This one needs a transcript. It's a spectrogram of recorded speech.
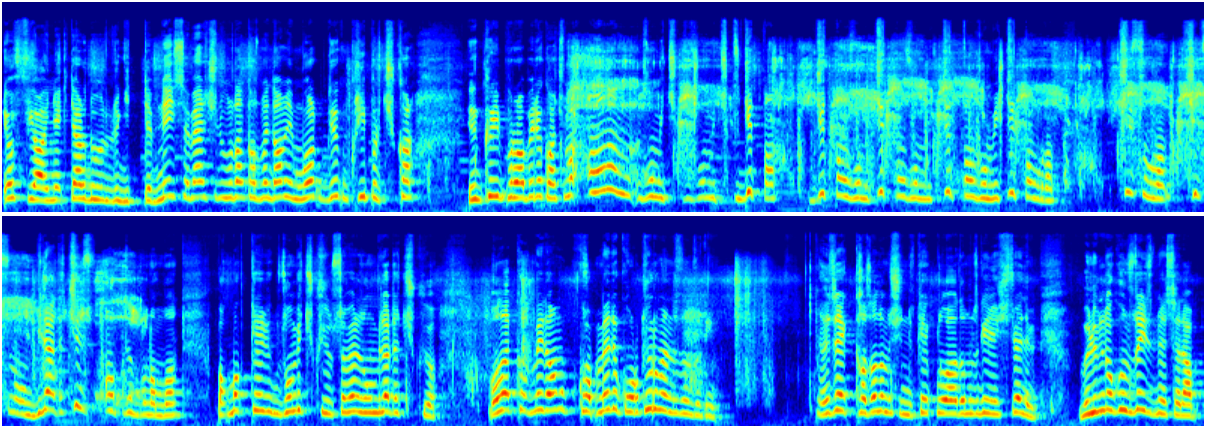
Öf ya inekler de öldü gitti. Neyse ben şimdi buradan kazmaya devam edeyim. Diyorum creeper çıkar. Creeper habere kaçma. Anam zombi çıktı zombi çıktı. Git lan. Git lan zombi. Git lan zombi. Git lan zombi. Git lan buradan. Çıksın lan. Çıksın oğlum. Birader çık. Atın buradan lan. Bak bak zombi çıkıyor. Bu sefer zombiler de çıkıyor. Valla kazmaya devam kapmaya da korkuyorum de sana diyeyim. Neyse kazalım şimdi. Tek blok adımızı geliştirelim. Bölüm 9'dayız mesela.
